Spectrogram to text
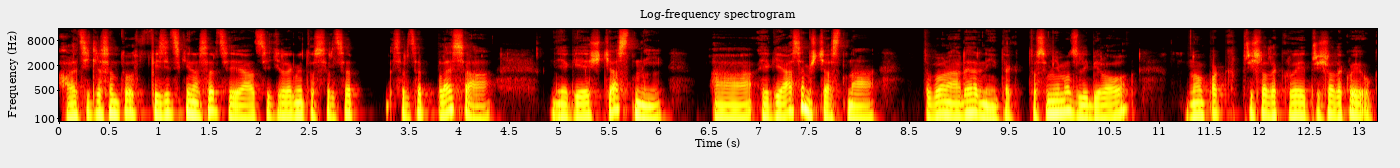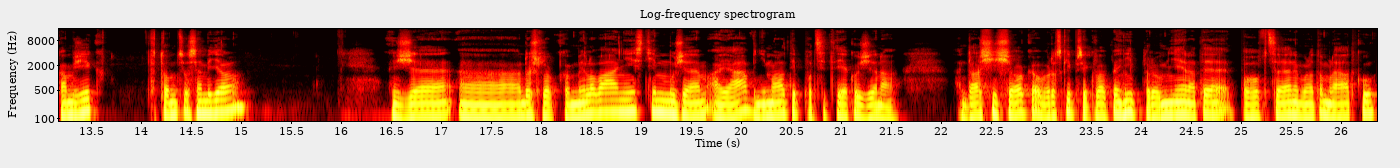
Ale cítil jsem to fyzicky na srdci. Já cítil, jak mi to srdce, srdce plesá, jak je šťastný a jak já jsem šťastná. To bylo nádherný, tak to se mě moc líbilo. No pak přišel takový, přišel takový okamžik v tom, co jsem viděl, že uh, došlo k milování s tím mužem a já vnímal ty pocity jako žena. A další šok a obrovský překvapení pro mě na té pohovce nebo na tom leátku,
